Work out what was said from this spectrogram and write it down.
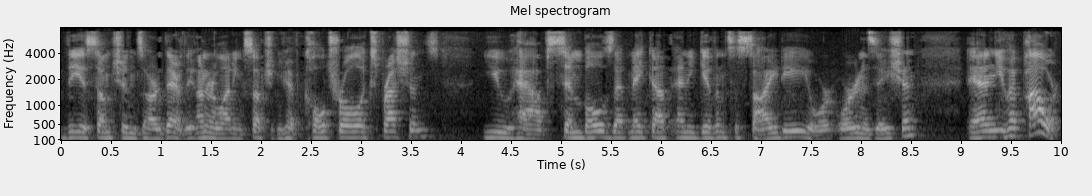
the assumptions are there, the underlying assumption. You have cultural expressions, you have symbols that make up any given society or organization, and you have power.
